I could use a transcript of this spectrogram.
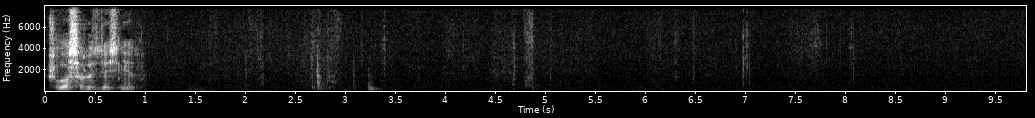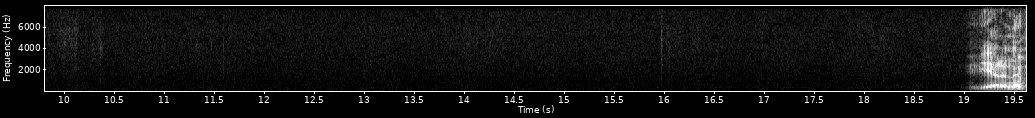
Шлоссера здесь нет. Верно.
